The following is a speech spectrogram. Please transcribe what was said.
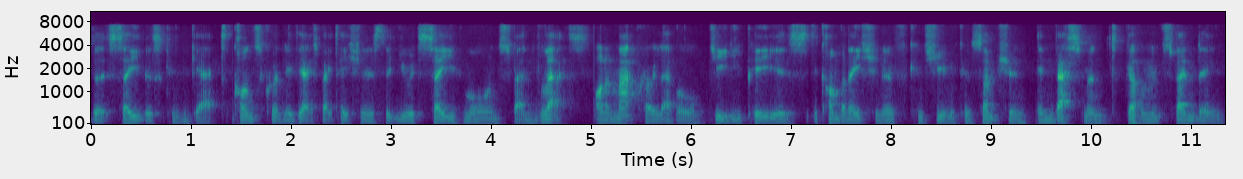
that savers can get. Consequently, the expectation is that you would save more and spend less. On a macro level, GDP is the combination of consumer consumption, investment, government spending,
